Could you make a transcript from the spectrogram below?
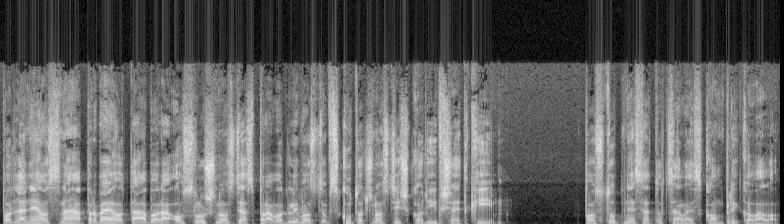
Podľa neho snaha prvého tábora o slušnosť a spravodlivosť v skutočnosti škodí všetkým. Postupne sa to celé skomplikovalo.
